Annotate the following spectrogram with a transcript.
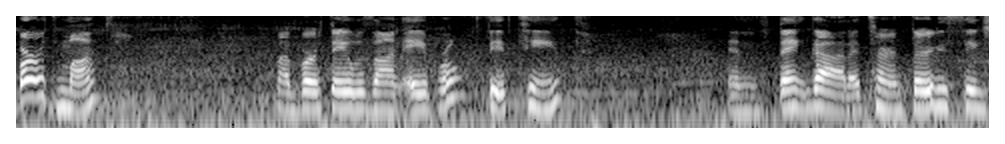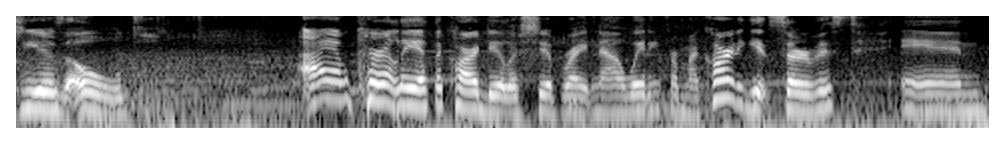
birth month. My birthday was on April 15th. And thank God I turned 36 years old. I am currently at the car dealership right now waiting for my car to get serviced. And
